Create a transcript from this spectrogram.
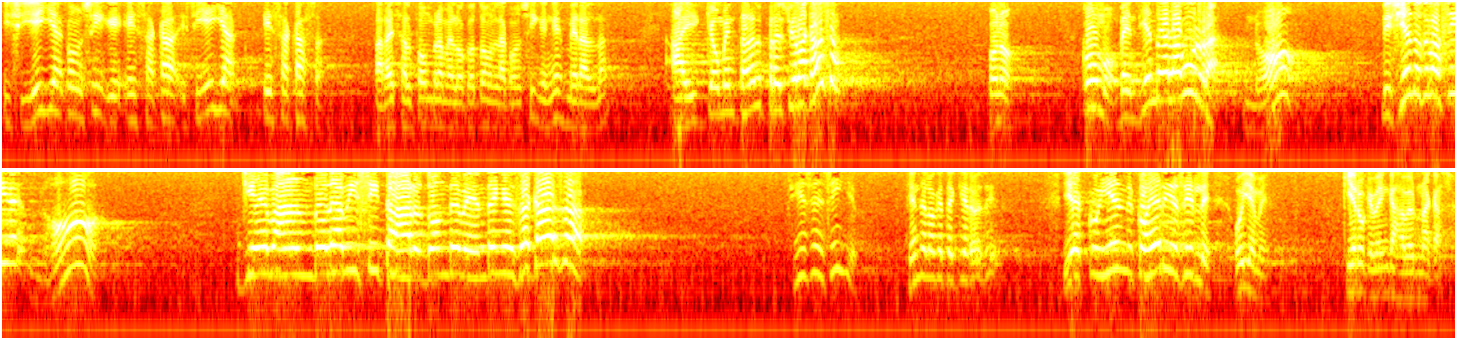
y si ella consigue esa casa, si ella esa casa para esa alfombra melocotón la consigue en Esmeralda, hay que aumentar el precio de la casa. ¿O no? ¿Cómo? ¿Vendiendo de la burra? No. ¿Diciéndotelo así? No. Llevándole a visitar donde venden esa casa. Sí es sencillo. ¿Entiendes lo que te quiero decir? Y es coger y decirle, óyeme, quiero que vengas a ver una casa.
